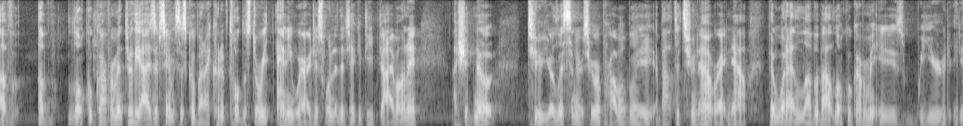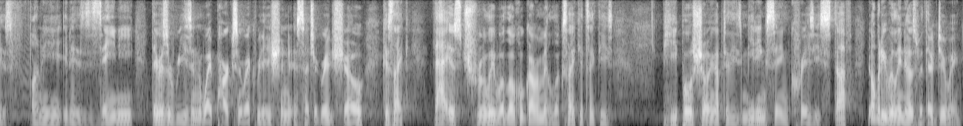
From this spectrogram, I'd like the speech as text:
of of local government through the eyes of San Francisco, but I could have told the story anywhere. I just wanted to take a deep dive on it. I should note to your listeners who are probably about to tune out right now that what I love about local government it is weird, it is funny, it is zany. There is a reason why Parks and Recreation is such a great show because like that is truly what local government looks like. It's like these people showing up to these meetings saying crazy stuff. Nobody really knows what they're doing.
